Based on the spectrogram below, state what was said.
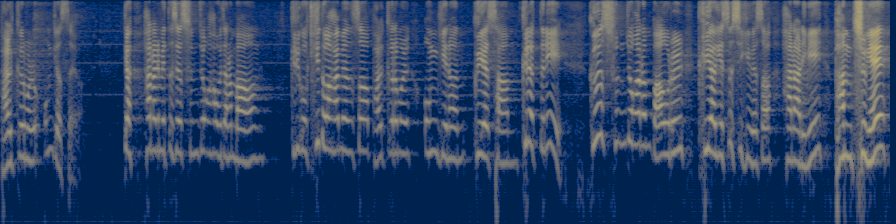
발걸음을 옮겼어요. 그러니까 하나님의 뜻에 순종하고자 하는 마음, 그리고 기도하면서 발걸음을 옮기는 그의 삶. 그랬더니 그 순종하는 바울을 귀하게 쓰시기 위해서 하나님이 밤중에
